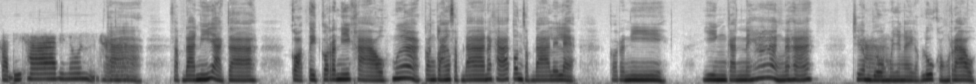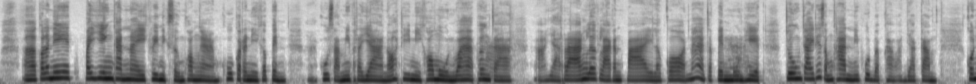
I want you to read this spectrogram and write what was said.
สวัสดีค่ะพี่นุ่นค่ะ สัปดาห์นี้อยากจะเกาะติดกรณีข่าวเมื่อกลางกลางสัปดาห์นะคะ ต้นสัปดาห์เลยแหละ กรณียิงกันในห้างนะคะ เชื่อมโยงมายังไงกับลูกของเรา กรณีไปยิงกันในคลินิกเสริมความงาม คู่กรณีก็เป็นคู่สามีภรรยาเนาะที่มีข้อมูลว่าเพิ่งจะอย่าร้างเลิกลากันไป แล้วก็น่าจะเป็นมูลเหตุ จูงใจที่สำคัญนี่พูดแบบข่าวอัญญากรรม คน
